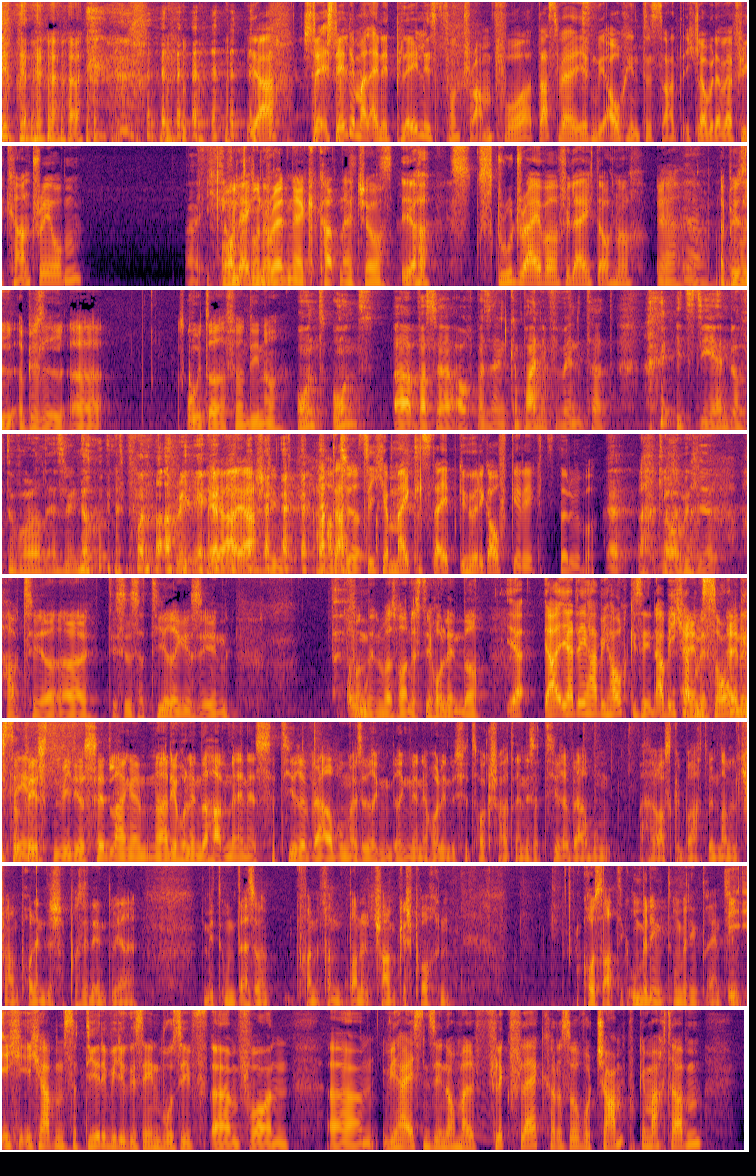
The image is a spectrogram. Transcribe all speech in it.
Ja, stell, stell dir mal eine Playlist von Trump vor. Das wäre irgendwie auch interessant. Ich glaube, da wäre viel Country oben. Äh, ich Und, und Redneck, Cut Night Joe. Ja, Screwdriver vielleicht auch noch. Ja. Ja. Ein bisschen, ein bisschen äh, Scooter für ein Dino. und, und was er auch bei seinen Kampagnen verwendet hat, It's the end of the world as we know it von R.E.M. Ja, ja. Stimmt. Hat, ihr, hat sich ja Michael Stipe gehörig aufgeregt darüber. Ja, glaube ich, ja. habt ihr äh, diese Satire gesehen? Von den, was waren das, die Holländer? Ja, ja, ja die habe ich auch gesehen. Aber ich habe einen Eines, Song eines der gesehen. besten Videos seit langem. Na, die Holländer haben eine Satire-Werbung, also irgend- irgendeine holländische Talkshow hat eine Satire-Werbung herausgebracht, wenn Donald Trump holländischer Präsident wäre. Mit, und, also von, von Donald Trump gesprochen. Großartig, unbedingt, unbedingt reinziehen. Ich, ich, ich habe ein Satire-Video gesehen, wo sie ähm, von, ähm, wie heißen sie nochmal, Flick Flag oder so, wo Jump gemacht haben.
